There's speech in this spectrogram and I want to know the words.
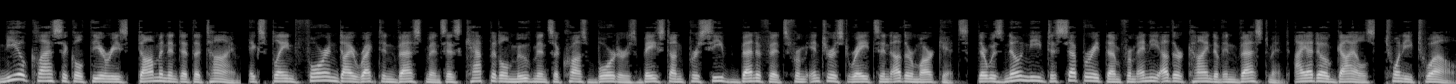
Neoclassical theories, dominant at the time, explained foreign direct investments as capital movements across borders based on perceived benefits from interest rates in other markets. There was no need to separate them from any other kind of investment. Gillies, 2012.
